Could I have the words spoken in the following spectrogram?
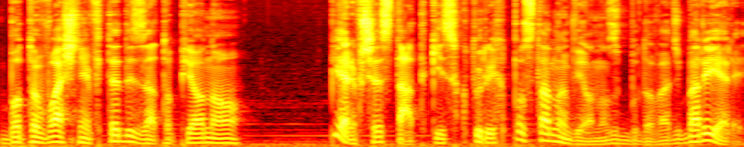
bo to właśnie wtedy zatopiono Pierwsze statki, z których postanowiono zbudować bariery.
